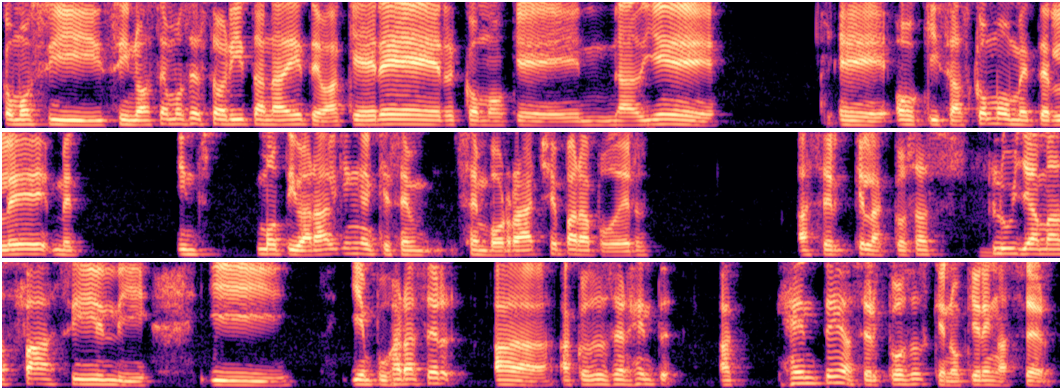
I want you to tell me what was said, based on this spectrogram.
como si, si no hacemos esto ahorita nadie te va a querer, como que nadie, eh, o quizás como meterle, met- motivar a alguien a que se, se emborrache para poder hacer que las cosas fluya más fácil y, y, y empujar a hacer a, a cosas, a hacer gente, a gente a hacer cosas que no quieren hacer.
